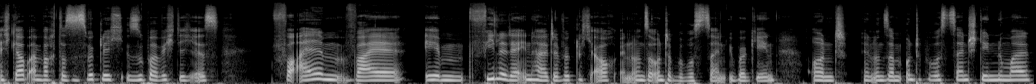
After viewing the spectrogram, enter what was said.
Ich glaube einfach, dass es wirklich super wichtig ist, vor allem weil eben viele der Inhalte wirklich auch in unser Unterbewusstsein übergehen. Und in unserem Unterbewusstsein stehen nun mal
